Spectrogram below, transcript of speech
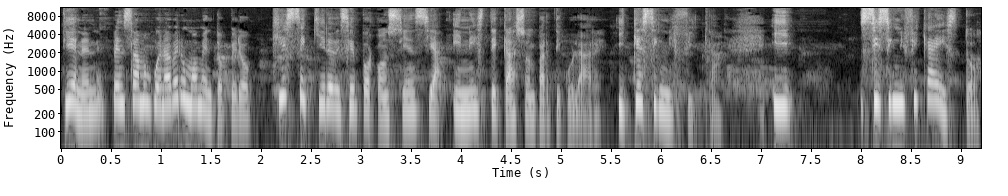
tienen, pensamos, bueno, a ver un momento, pero ¿qué se quiere decir por conciencia en este caso en particular? ¿Y qué significa? Y si significa esto,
